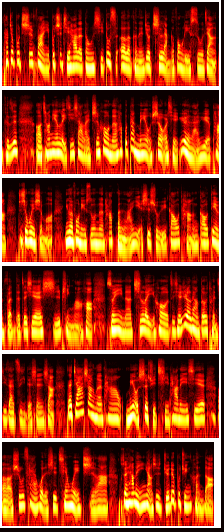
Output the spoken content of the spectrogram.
他就不吃饭，也不吃其他的东西，肚子饿了可能就吃两个凤梨酥这样。可是呃，常年累积下来之后呢，他不但没有瘦，而且越来越胖，这是为什么？因为凤梨酥呢，它本来也是属于高糖高淀粉的这些食品嘛哈，所以呢，吃了以后这些热量都会囤积在自己的身上，再加上呢，他没有摄取其他的一些呃蔬。蔬菜或者是纤维质啦，所以它的营养是绝对不均衡的，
